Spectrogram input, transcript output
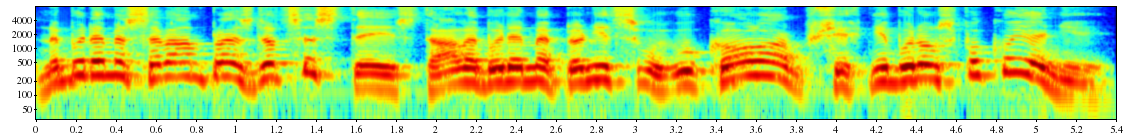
Nebudeme se vám plést do cesty, stále budeme plnit svůj úkol a všichni budou spokojeni.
